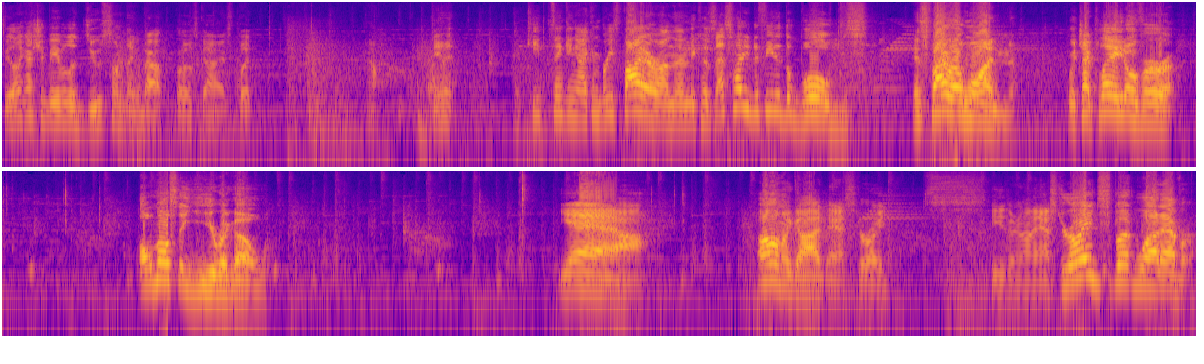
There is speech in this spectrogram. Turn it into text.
feel like I should be able to do something about those guys, but... Ow. Damn it. I keep thinking I can breathe fire on them because that's how you defeated the wolves in Spyro 1! Which I played over... almost a year ago. Yeah! Oh my god, asteroid. These are not asteroids, but whatever.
